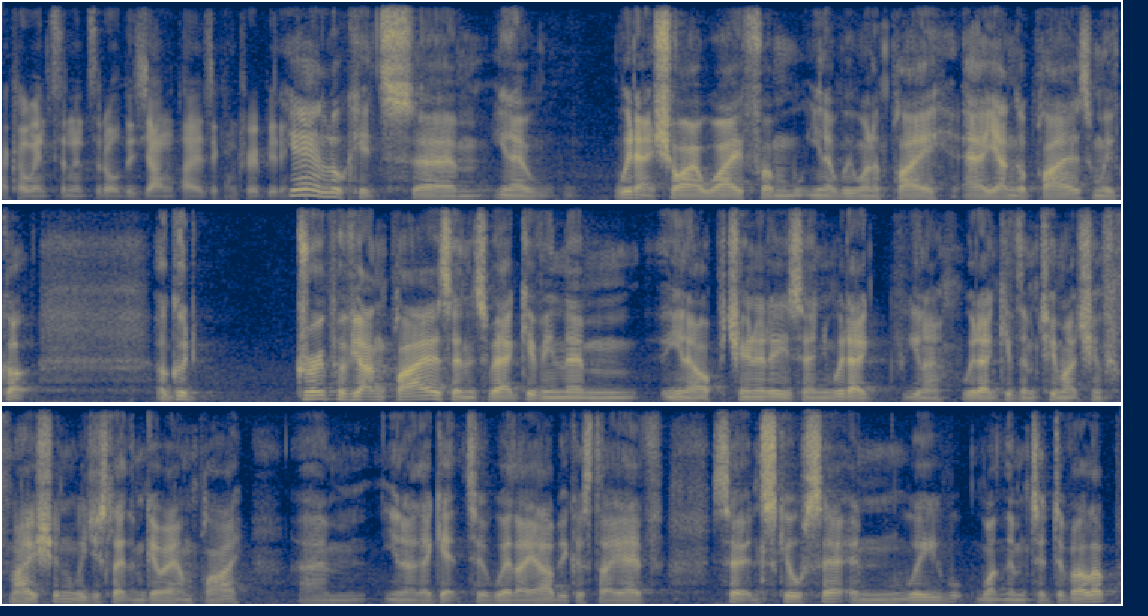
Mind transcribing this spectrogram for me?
a coincidence that all these young players are contributing? Yeah, look, it's um, you know we don't shy away from you know we want to play our younger players, and we've got a good group of young players, and it's about giving them you know opportunities, and we don't you know we don't give them too much information. We just let them go out and play. Um, you know they get to where they are because they have certain skill set, and we want them to develop.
